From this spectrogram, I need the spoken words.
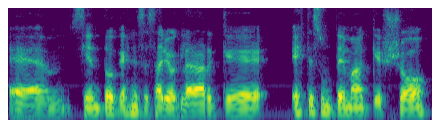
Em, siento que es necesario aclarar que este es un tema que yo,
